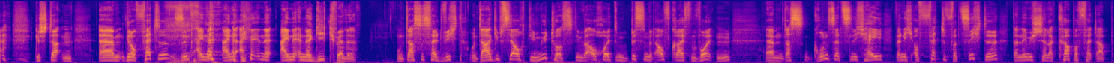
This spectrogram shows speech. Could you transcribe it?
Gestatten. Ähm, genau, Fette sind eine, eine, eine, eine Energiequelle. Und das ist halt wichtig. Und da gibt es ja auch den Mythos, den wir auch heute ein bisschen mit aufgreifen wollten, ähm, dass grundsätzlich, hey, wenn ich auf Fette verzichte, dann nehme ich schneller Körperfett ab.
